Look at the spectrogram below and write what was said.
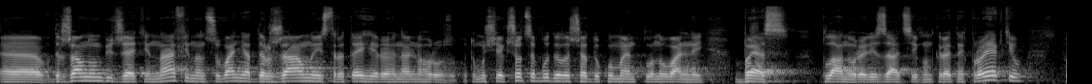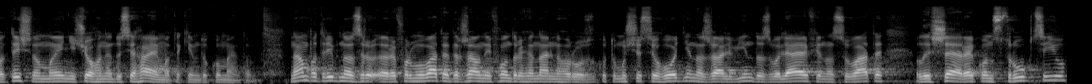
е, в державному бюджеті на фінансування державної стратегії регіонального розвитку. Тому що якщо це буде лише документ планувальний без плану реалізації конкретних проєктів, фактично ми нічого не досягаємо таким документом. Нам потрібно реформувати Державний фонд регіонального розвитку, тому що сьогодні, на жаль, він дозволяє фінансувати лише реконструкцію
